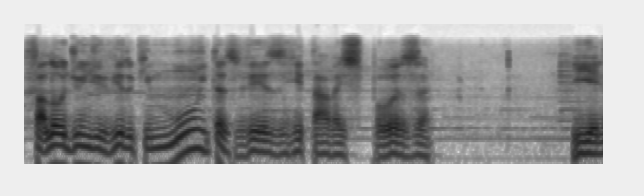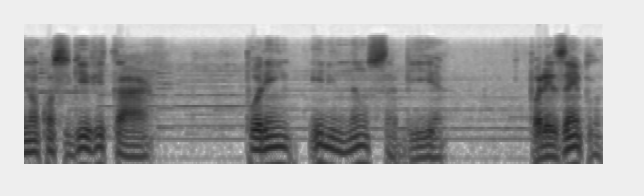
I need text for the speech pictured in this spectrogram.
falou de um indivíduo que muitas vezes irritava a esposa e ele não conseguia evitar porém ele não sabia. Por exemplo,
